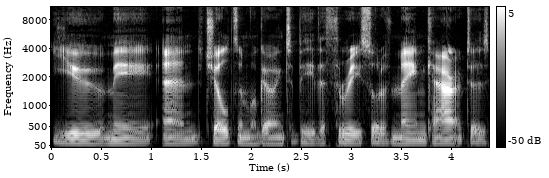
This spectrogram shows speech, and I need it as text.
you, me, and Chilton were going to be the three sort of main characters,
